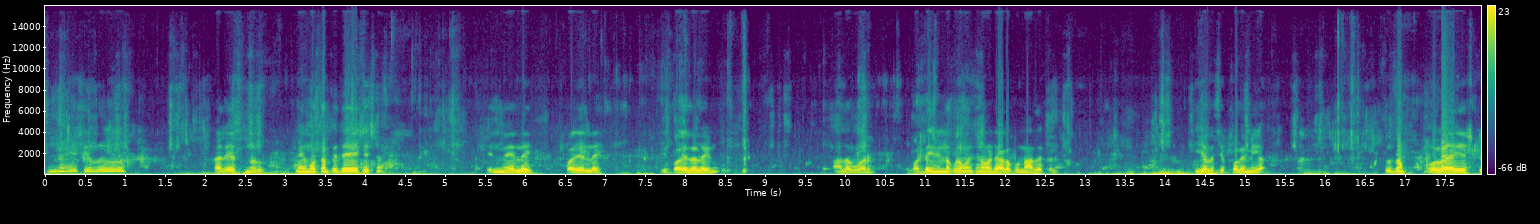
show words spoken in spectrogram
చిన్న వేసిర్రు కలిగేస్తున్నారు నేను మొత్తం పెద్ద వేసేసిన ఎనిమిది ఏళ్ళు పదేళ్ళు ఇది పదేళ్ళు అయిన అలా పడ్ పడ్డాయి నిన్న కూడా మంచిగా పడ్డాయి వాళ్ళకు నా దగ్గర ఇవాళ చెప్పలేము ఇక చూద్దాం వాళ్ళ హైయెస్ట్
